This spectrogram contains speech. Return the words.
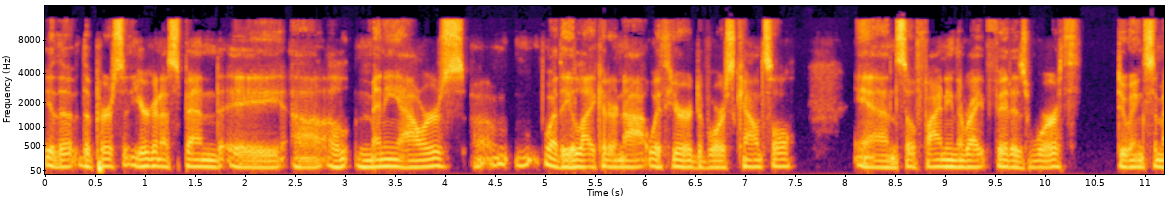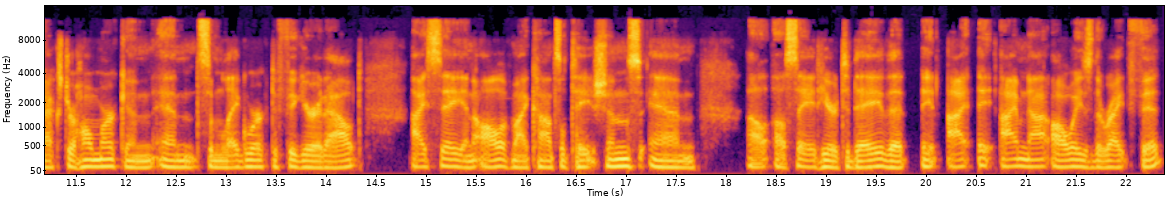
The the person you're going to spend a, uh, a many hours, um, whether you like it or not, with your divorce counsel, and so finding the right fit is worth doing some extra homework and and some legwork to figure it out. I say in all of my consultations, and I'll, I'll say it here today that it, I it, I'm not always the right fit,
